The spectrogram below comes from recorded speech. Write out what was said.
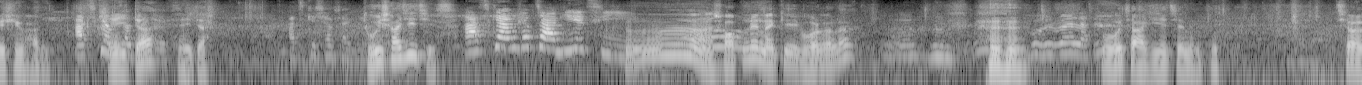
বেশি ভারী। এইটা এইটা। তুই সাজিয়েছিস? আজকে আমি সব চাগিয়েছি। স্বপ্নে নাকি ভোরবেলা? ভোরবেলা ও চাগিয়েছে নাকি। চল।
